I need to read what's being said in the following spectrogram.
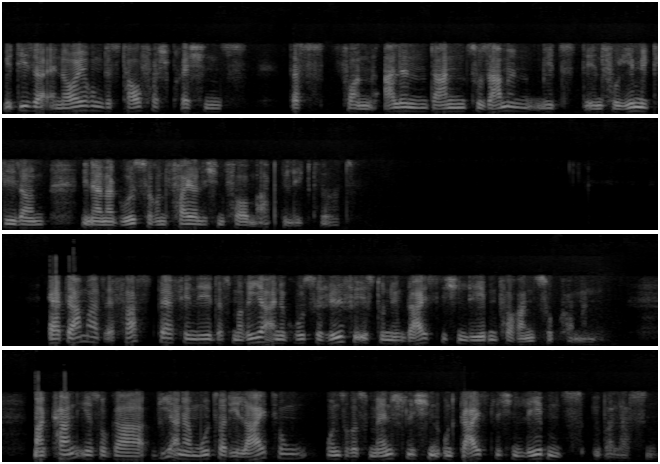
mit dieser Erneuerung des Taufversprechens, das von allen dann zusammen mit den Foyermitgliedern in einer größeren feierlichen Form abgelegt wird. Er hat damals erfasst, per Finet, dass Maria eine große Hilfe ist, um im geistlichen Leben voranzukommen. Man kann ihr sogar wie einer Mutter die Leitung unseres menschlichen und geistlichen Lebens überlassen.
